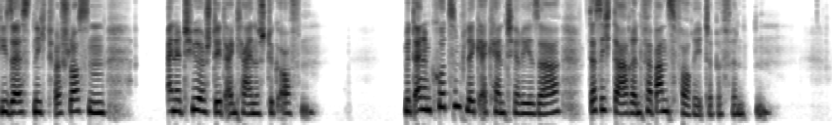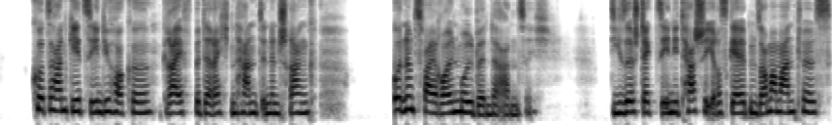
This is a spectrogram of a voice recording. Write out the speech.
Dieser ist nicht verschlossen, eine Tür steht ein kleines Stück offen. Mit einem kurzen Blick erkennt Theresa, dass sich darin Verbandsvorräte befinden. Kurzerhand geht sie in die Hocke, greift mit der rechten Hand in den Schrank und nimmt zwei Rollen Mullbinde an sich. Diese steckt sie in die Tasche ihres gelben Sommermantels,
